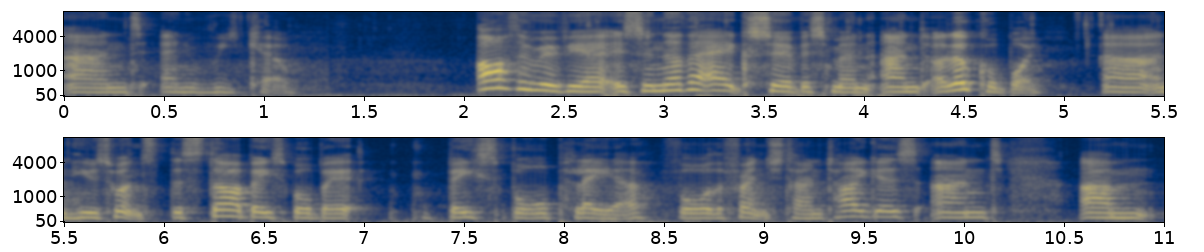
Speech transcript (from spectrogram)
and Enrico. Arthur Rivier is another ex serviceman and a local boy uh, and he was once the star baseball ba- baseball player for the Frenchtown Tigers. And um,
